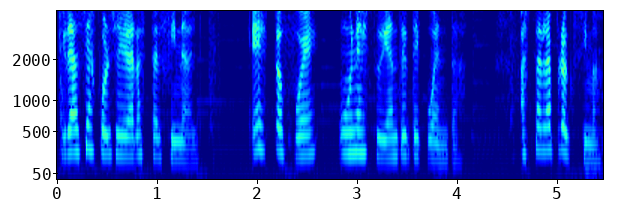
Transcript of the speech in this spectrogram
Gracias por llegar hasta el final. Esto fue Un estudiante te cuenta. Hasta la próxima.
